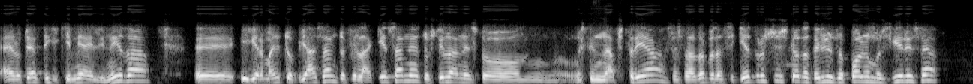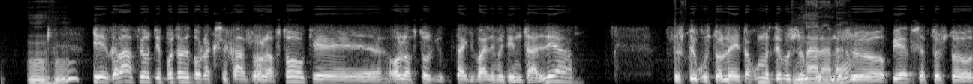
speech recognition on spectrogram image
ερωτεύτηκε και μια Ελληνίδα, ε, οι Γερμανοί το πιάσανε, το φυλακίσανε, το στείλανε στο, στην Αυστρία, στα στρατόπεδα συγκέντρωσης και όταν τελείωσε ο πόλεμος γύρισε Μμμ. και γράφει ότι ποτέ δεν μπορώ να ξεχάσω όλο αυτό και όλο αυτό τα έχει βάλει με την Ιταλία. Στους τοίχους το λέει, το έχουμε δημοσιο- Ναι, ναι, ναι. δημοσιοποιήσει αυτό στο,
